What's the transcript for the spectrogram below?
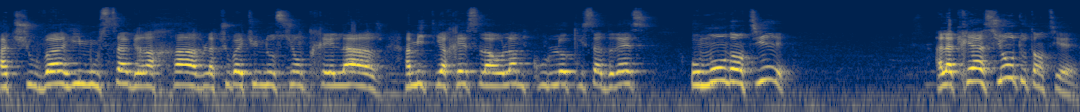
Musag rachav. La tchouva est une notion très large. Amit yaches laolam kulo qui s'adresse au monde entier. À la création tout entière.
